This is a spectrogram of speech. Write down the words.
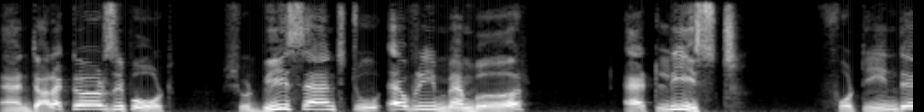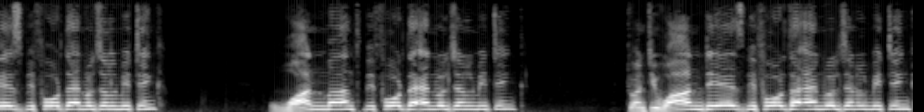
and director's report should be sent to every member at least 14 days before the annual general meeting, 1 month before the annual general meeting, 21 days before the annual general meeting,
